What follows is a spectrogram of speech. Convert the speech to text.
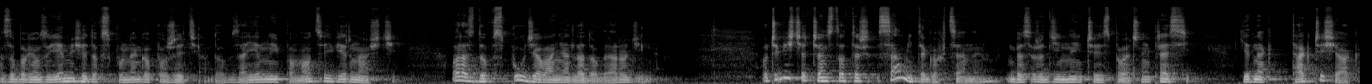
zobowiązujemy się do wspólnego pożycia, do wzajemnej pomocy i wierności oraz do współdziałania dla dobra rodziny. Oczywiście często też sami tego chcemy, bez rodzinnej czy społecznej presji. Jednak tak czy siak,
